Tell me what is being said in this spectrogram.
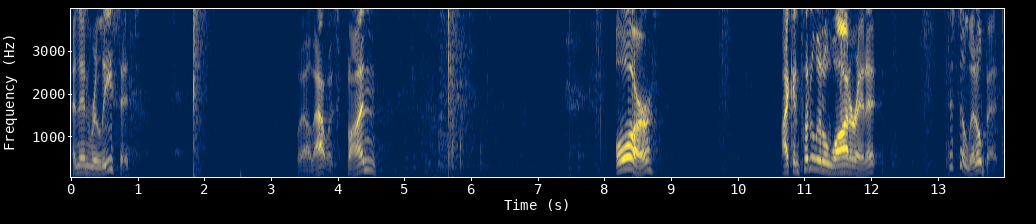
And then release it. Well, that was fun. Or I can put a little water in it, just a little bit,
